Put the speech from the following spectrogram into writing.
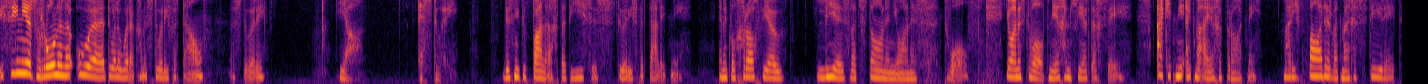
Die seniors rol hulle oë toe hulle hoor ek gaan 'n storie vertel. 'n Storie. Ja. 'n Storie. Dis nie toevallig dat Jesus stories vertel het nie. En ek wil graag vir jou lees wat staan in Johannes 12. Johannes 12:49 sê: Ek het nie uit my eie gepraat nie, maar die Vader wat my gestuur het,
